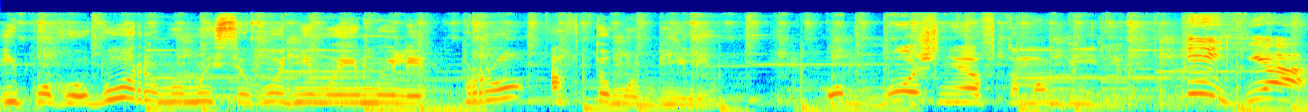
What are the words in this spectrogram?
І поговоримо ми сьогодні, мої милі, про автомобілі. Обожнюю автомобілі. І я.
